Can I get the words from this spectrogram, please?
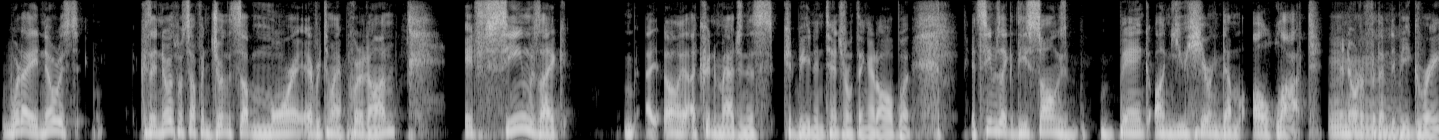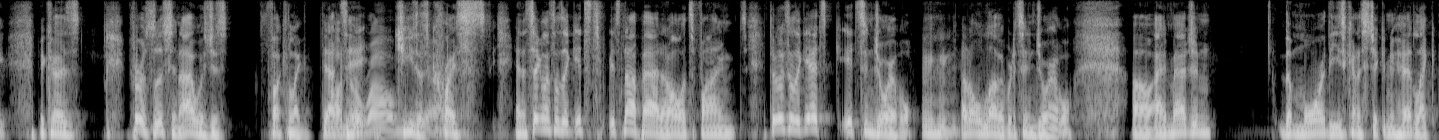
what I noticed, because I noticed myself enjoying this album more every time I put it on, it seems like I, oh, I couldn't imagine this could be an intentional thing at all, but it seems like these songs bank on you hearing them a lot in order for them to be great. Because first listen, I was just fucking like that's it. Jesus yeah. Christ! And the second one sounds like it's it's not bad at all. It's fine. Third one sounds like it's it's enjoyable. Mhm. I don't love it, but it's enjoyable. Uh, I imagine the more these kind of stick in your head, like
